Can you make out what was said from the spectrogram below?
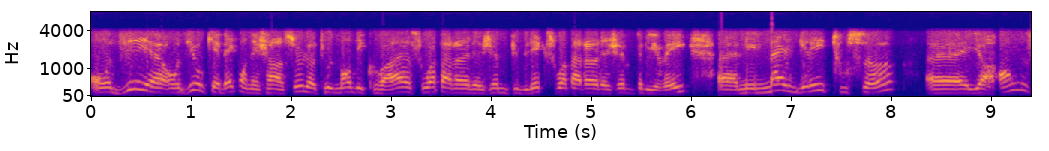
On dit, euh, on dit au Québec, on est chanceux, là, tout le monde est couvert, soit par un régime public, soit par un régime privé. Euh, mais malgré tout ça, euh, il y a 11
